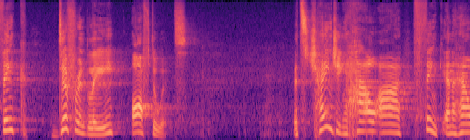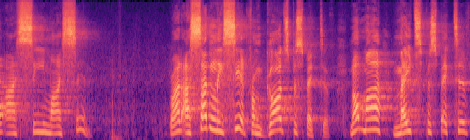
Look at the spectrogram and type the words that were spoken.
think differently afterwards. It's changing how I think and how I see my sin. Right? I suddenly see it from God's perspective, not my mate's perspective,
